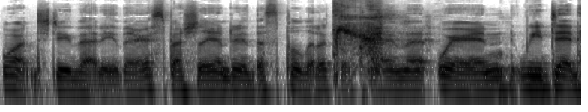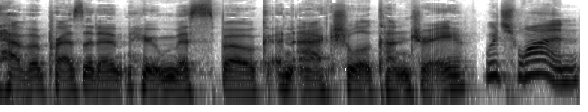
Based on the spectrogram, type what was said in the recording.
want to do that either, especially under this political climate wherein we did have a president who misspoke an actual country, Which one?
